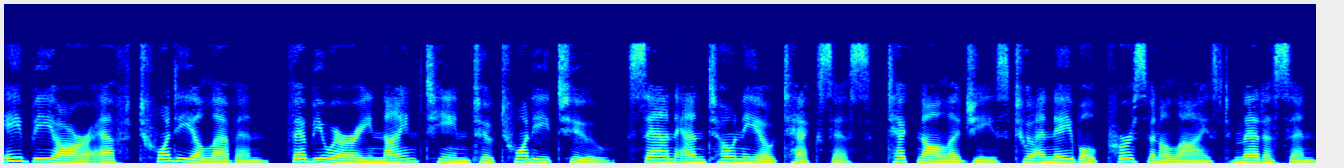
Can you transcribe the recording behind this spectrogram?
ABRF 2011, February 19 to 22, San Antonio, Texas, Technologies to enable personalized medicine.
